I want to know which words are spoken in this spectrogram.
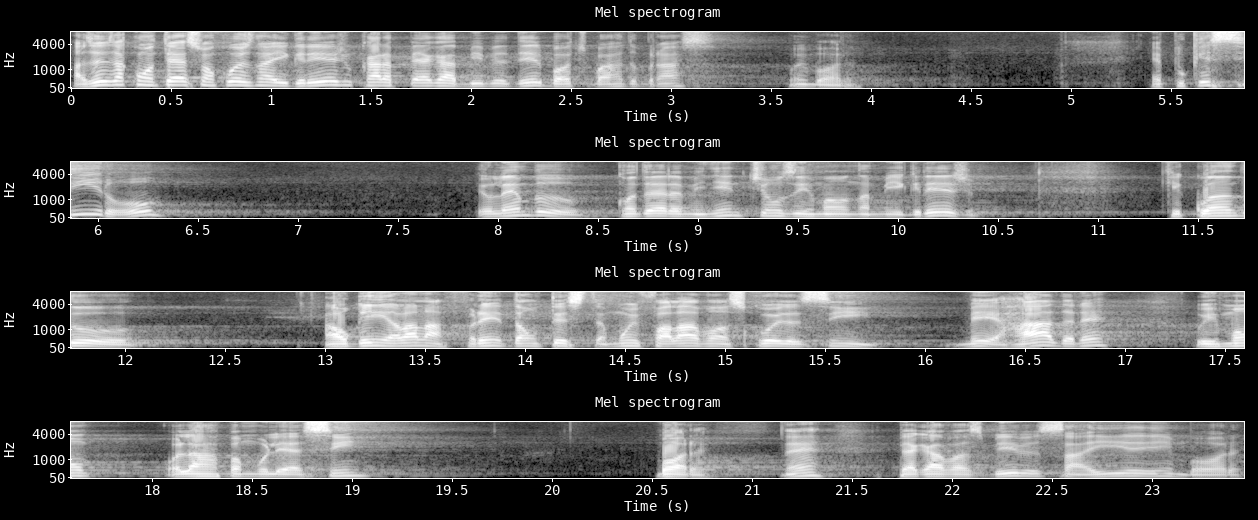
Às vezes acontece uma coisa na igreja, o cara pega a Bíblia dele, bota debaixo do braço, vai embora. É porque se irou. Eu lembro, quando eu era menino, tinha uns irmãos na minha igreja, que quando alguém ia lá na frente, dar um testemunho, falava umas coisas assim, meio erradas, né? O irmão olhava para a mulher assim, bora, né? Pegava as Bíblias, saía e ia embora.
